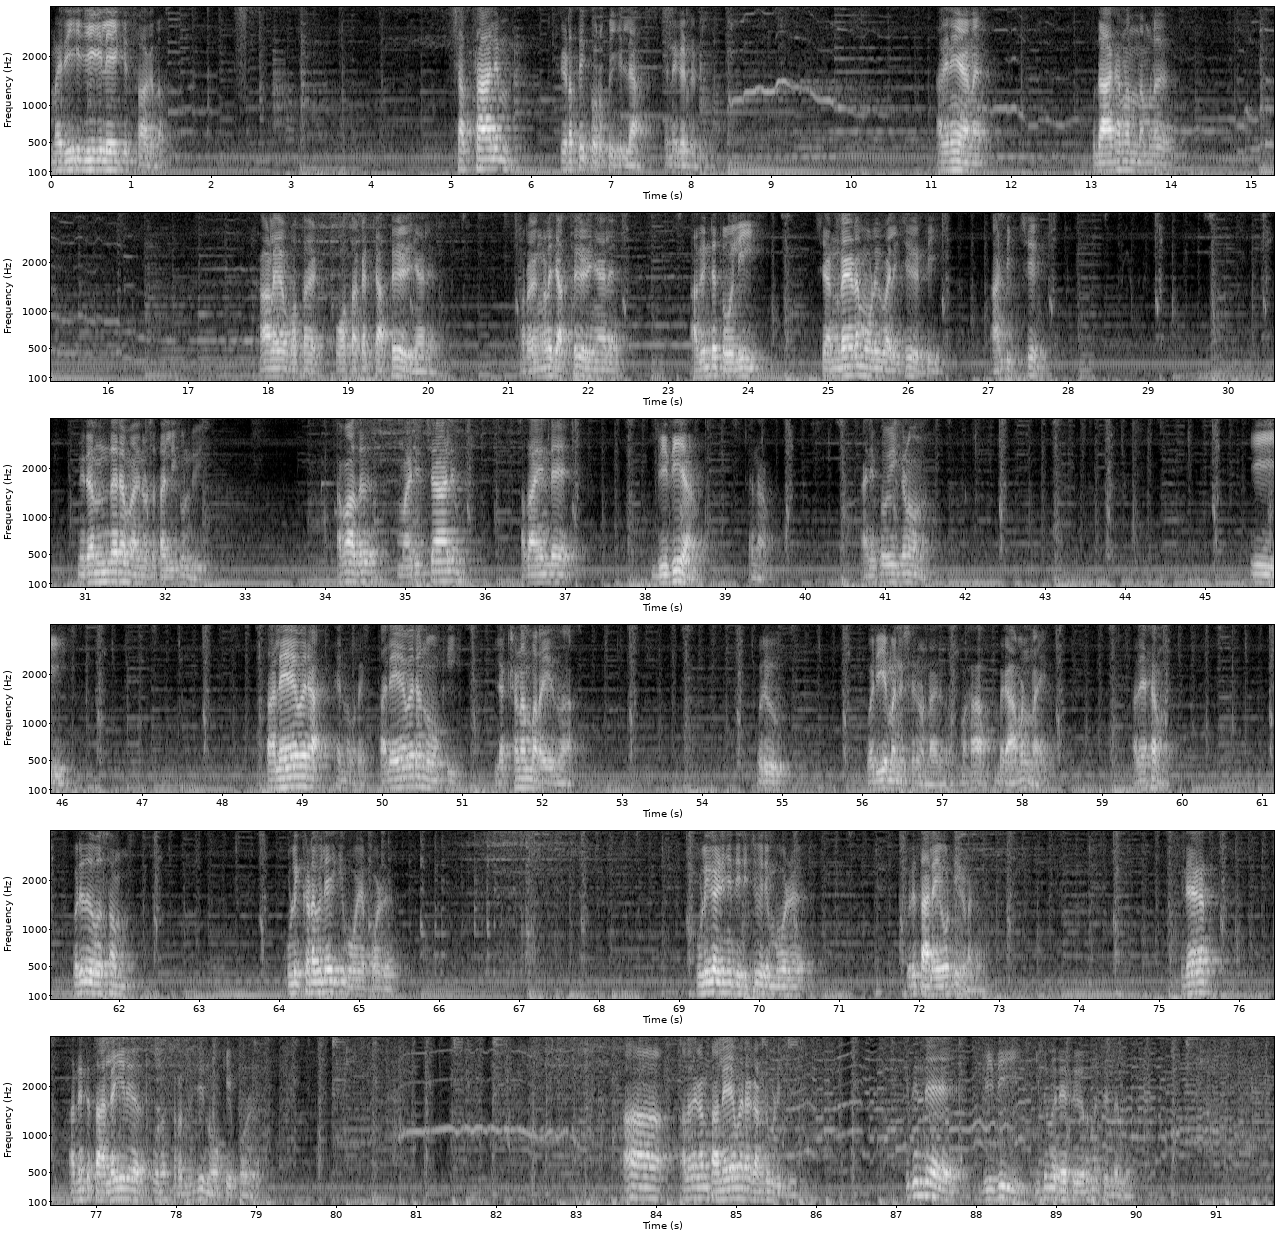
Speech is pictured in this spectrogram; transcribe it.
മരീചിയിലേക്ക് സ്വാഗതം. ചത്താലും കിടത്തിക്കുറപ്പിക്കില്ല എന്ന് കേട്ടിട്ടില്ല. അതിനെയാണ് ഉദാഹരണം നമ്മൾ കാളയോ പോത്ത പോത്തൊക്കെ ചത്തു കഴിഞ്ഞാൽ മൃഗങ്ങൾ ചത്തു കഴിഞ്ഞാൽ അതിന്റെ തൊലി ചെണ്ടയുടെ മുകളിൽ വലിച്ചു കെട്ടി അടിച്ച് നിരന്തരം അതിനോട്ട് തല്ലിക്കൊണ്ടിരിക്കും. അപ്പോൾ അത് മരിച്ചാലും അതതിന്റെ വിധിയാണ് എന്നാണ്. അനുഭവിക്കണമെന്ന്. ഈ തലേവര എന്ന് പറയും. തലേവര നോക്കി ലക്ഷണം പറയുന്ന ഒരു വലിയ മനുഷ്യനുണ്ടായിരുന്നു. മഹാബ്രാഹ്മണനായിരുന്നു. അദ്ദേഹം ഒരു ദിവസം പുളിക്കടവിലേക്ക് പോയപ്പോൾ പുളി കഴിഞ്ഞ് തിരിച്ചു വരുമ്പോൾ ഒരു തലയോട്ടി കിടക്കുന്നു. ഇദ്ദേഹം അതിന്റെ തലയിൽ ഒന്ന് ശ്രദ്ധിച്ച് നോക്കിയപ്പോൾ ആ അദ്ദേഹം തലയവര കണ്ടുപിടിച്ചു. ഇതിന്റെ വിധി ഇതുവരെ തീർന്നിട്ടില്ലല്ലോ.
